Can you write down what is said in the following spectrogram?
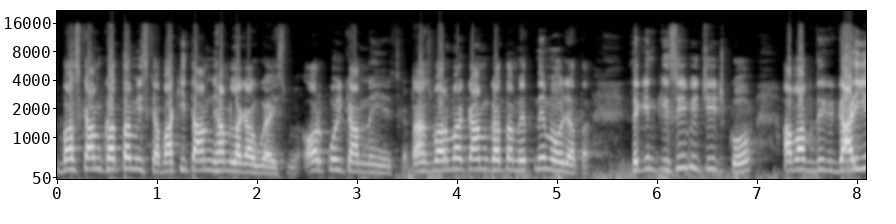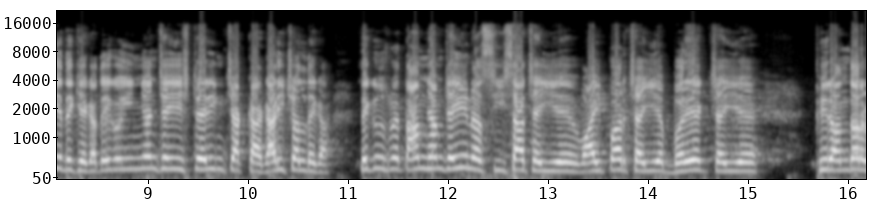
बस काम खत्म इसका, बाकी ताम झाम लगा हुआ है इसमें, और कोई काम नहीं है इसका। ट्रांसफार्मर काम खत्म, इतने में हो जाता। है लेकिन किसी भी चीज़ को, अब आप गाड़ी देखिएगा तो एक इंजन चाहिए स्टेयरिंग चक्का, गाड़ी चल देगा, लेकिन उसमें ताम झाम चाहिए ना, शीशा चाहिए वाइपर चाहिए ब्रेक चाहिए, फिर अंदर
